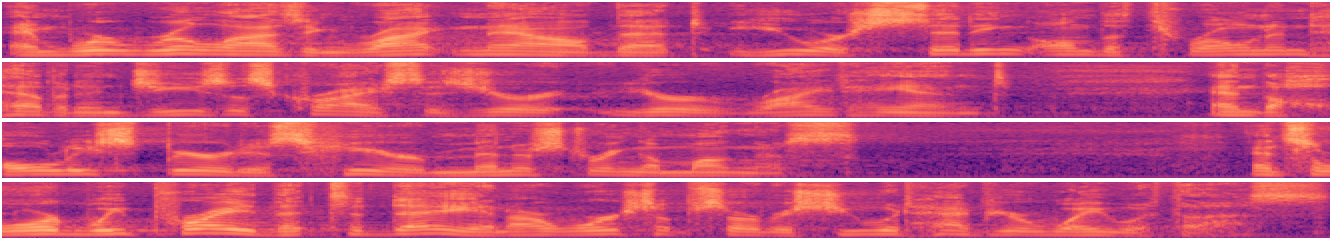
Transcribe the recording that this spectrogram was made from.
And we're realizing right now that you are sitting on the throne in heaven, and Jesus Christ is your, your right hand. And the Holy Spirit is here ministering among us. And so, Lord, we pray that today in our worship service, you would have your way with us.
